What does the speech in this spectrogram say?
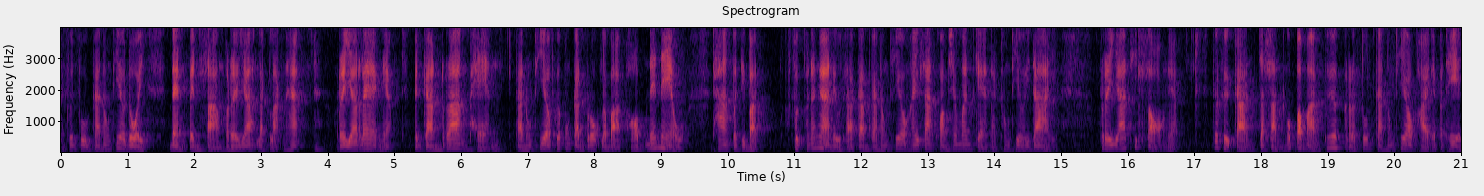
นฟื้นฟูการท่องเที่ยวโดยแบ่งเป็น 3 ระยะหลัก ๆ นะฮะ ระยะแรกเนี่ยเป็นการร่างแผนการท่องเที่ยวเพื่อป้องกันโรคระบาดพร้อมแนแนว ทางปฏิบัติ ฝึกพนักงงานในอุตสาหกรรมการท่องเที่ยวให้สร้างความเชื่อมั่นแก่นักท่องเที่ยวให้ได้ ระยะที่2เนี่ยก็คือการจัดสรรงบประมาณเพื่อกระตุ้นการท่องเที่ยวภายในประเทศ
